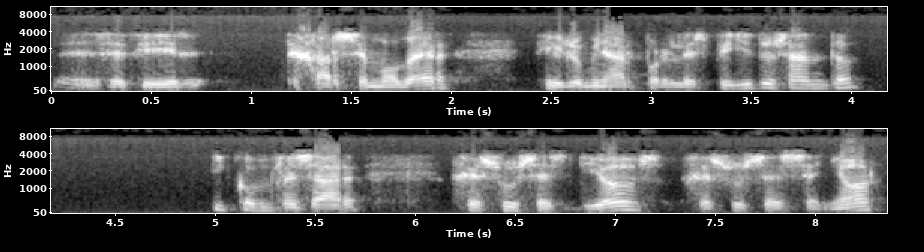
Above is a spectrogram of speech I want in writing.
es decir, dejarse mover e iluminar por el Espíritu Santo y confesar Jesús es Dios, Jesús es Señor,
